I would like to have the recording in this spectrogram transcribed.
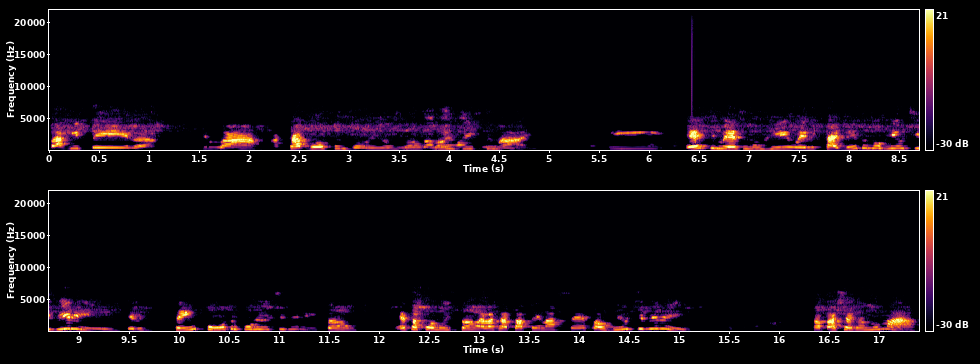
da Ribeira, que lá acabou com o banho, não, não, existe mais. E esse mesmo rio, ele cai dentro do rio Tibiri. Ele tem encontro com o rio Tibiri. Então, essa poluição, ela já está tendo acesso ao rio Tibiri. Já está chegando no mar.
